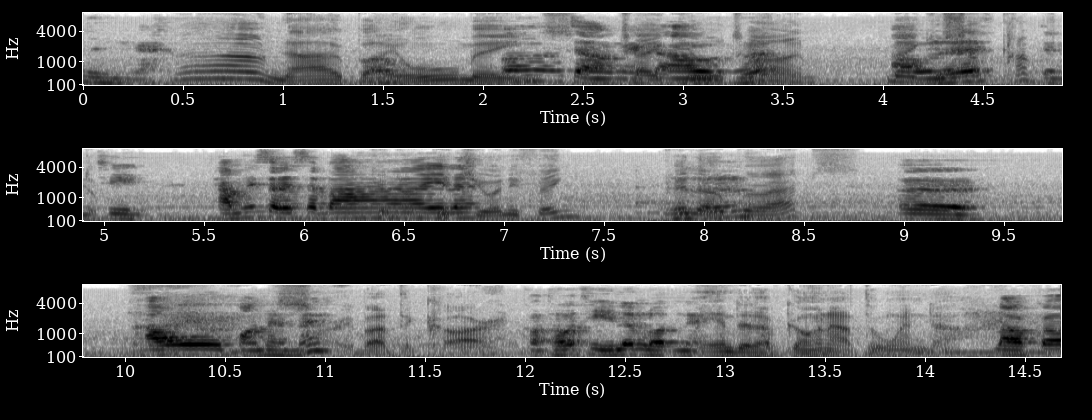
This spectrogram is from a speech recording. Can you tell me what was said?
หนึ่งนะ Oh, no, by all means. Oh, chào ngày Take cậu. your Hả? time. เอา Make เลย yourself เต็ม comfortable. ที่ทำให้สบาย Can ๆ I เลย get you anything? Pillow, Mhm. perhaps? เออ เอาหมอนหน่อยไหม Sorry about the car. ขอโทษทีเรื่องรถเนี่ย I ended up going out the window. เราก็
